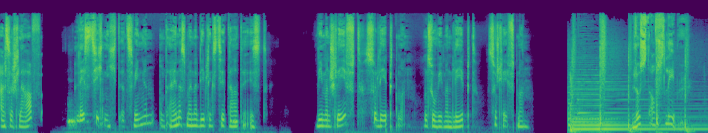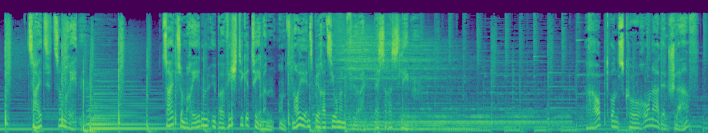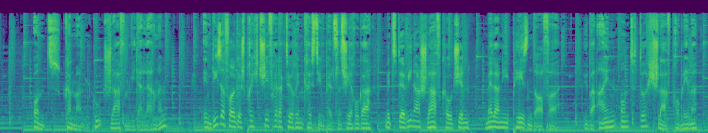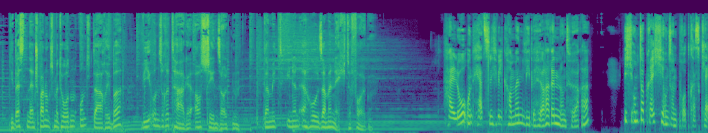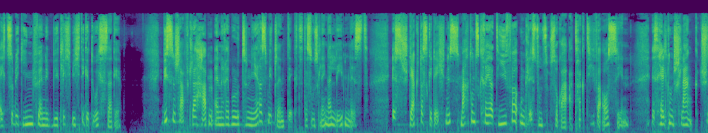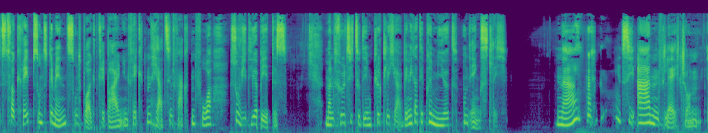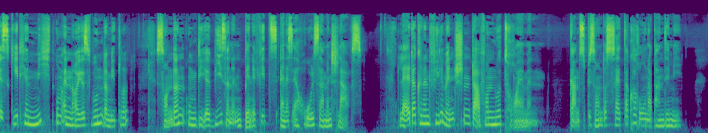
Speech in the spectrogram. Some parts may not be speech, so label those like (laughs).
Also Schlaf lässt sich nicht erzwingen und eines meiner Lieblingszitate ist, wie man schläft, so lebt man und so wie man lebt, so schläft man. Lust aufs Leben. Zeit zum Reden. Zeit zum Reden über wichtige Themen und neue Inspirationen für ein besseres Leben. Raubt uns Corona den Schlaf? Und kann man gut schlafen wieder lernen? In dieser Folge spricht Chefredakteurin Christine Pelzel-Scheruga mit der Wiener Schlafcoachin Melanie Pesendorfer über Ein- und Durchschlafprobleme, die besten Entspannungsmethoden und darüber, wie unsere Tage aussehen sollten, damit ihnen erholsame Nächte folgen. Hallo und herzlich willkommen, liebe Hörerinnen und Hörer. Ich unterbreche unseren Podcast gleich zu Beginn für eine wirklich wichtige Durchsage. Wissenschaftler haben ein revolutionäres Mittel entdeckt, das uns länger leben lässt. Es stärkt das Gedächtnis, macht uns kreativer und lässt uns sogar attraktiver aussehen. Es hält uns schlank, schützt vor Krebs und Demenz und beugt grippalen Infekten, Herzinfarkten vor, sowie Diabetes. Man fühlt sich zudem glücklicher, weniger deprimiert und ängstlich. Na, (laughs) Sie ahnen vielleicht schon, es geht hier nicht um ein neues Wundermittel, sondern um die erwiesenen Benefits eines erholsamen Schlafs. Leider können viele Menschen davon nur träumen, ganz besonders seit der Corona-Pandemie.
